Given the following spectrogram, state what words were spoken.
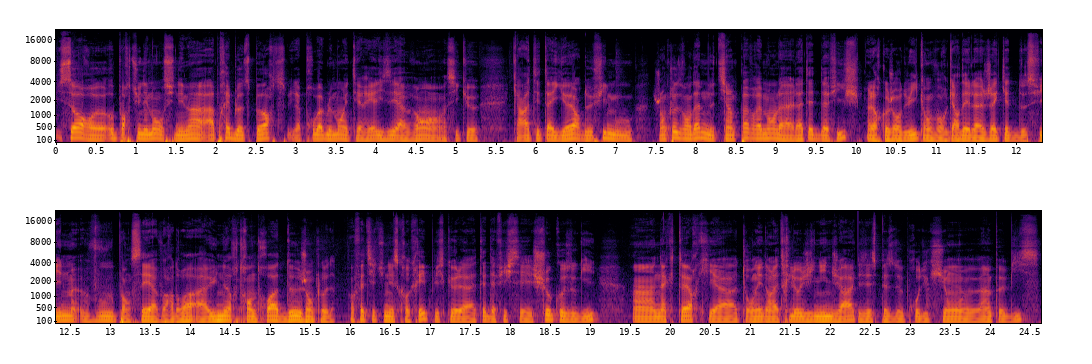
il sort euh, opportunément au cinéma après Bloodsport. Il a probablement été réalisé avant, ainsi que Karate Tiger, deux films où Jean-Claude Van Damme ne tient pas vraiment la, la tête d'affiche. Alors qu'aujourd'hui, quand vous regardez la jaquette de ce film, vous pensez avoir droit à 1h33 de Jean-Claude. En fait, c'est une escroquerie puisque la tête d'affiche c'est Sho Kozugi, un acteur qui a tourné dans la trilogie Ninja, des espèces de productions euh, un peu bis.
